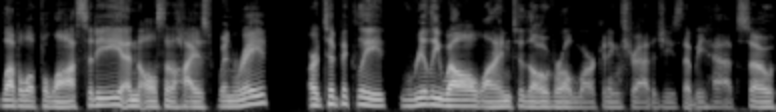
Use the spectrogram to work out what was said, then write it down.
level of velocity and also the highest win rate are typically really well aligned to the overall marketing strategies that we have. So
